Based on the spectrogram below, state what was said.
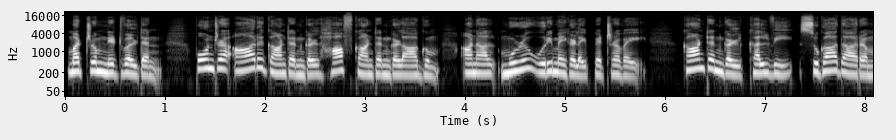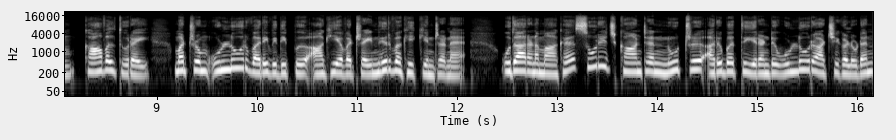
மற்றும் நிட்வல்டன் போன்ற ஆறு காண்டன்கள் ஹாஃப் காண்டன்கள் ஆகும் ஆனால் முழு உரிமைகளை பெற்றவை. காண்டன்கள் கல்வி சுகாதாரம் காவல்துறை மற்றும் உள்ளூர் வரி விதிப்பு ஆகியவற்றை நிர்வகிக்கின்றன. உதாரணமாக சூரிஜ் காண்டன் நூற்று அறுபத்தி இரண்டு உள்ளூராட்சிகளுடன்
